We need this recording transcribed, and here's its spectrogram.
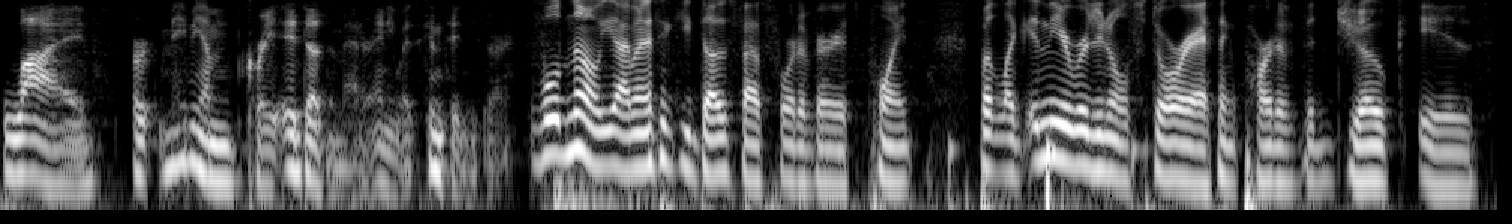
live, or maybe I'm crazy. It doesn't matter. Anyways, continue. Sorry. Well, no, yeah, I mean, I think he does fast forward at various points, but like in the original story, I think part of the joke is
